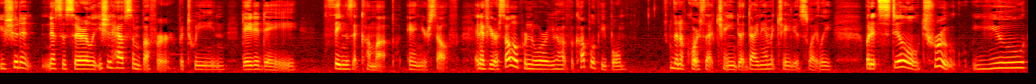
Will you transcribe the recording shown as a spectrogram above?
you shouldn't necessarily you should have some buffer between day to day things that come up and yourself. And if you're a solopreneur, you have a couple of people, then of course that change that dynamic changes slightly, but it's still true. You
